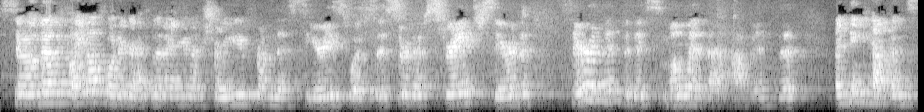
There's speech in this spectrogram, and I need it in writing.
So the final photograph that I'm going to show you from this series was this sort of strange serendipitous moment that happened that I think happens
